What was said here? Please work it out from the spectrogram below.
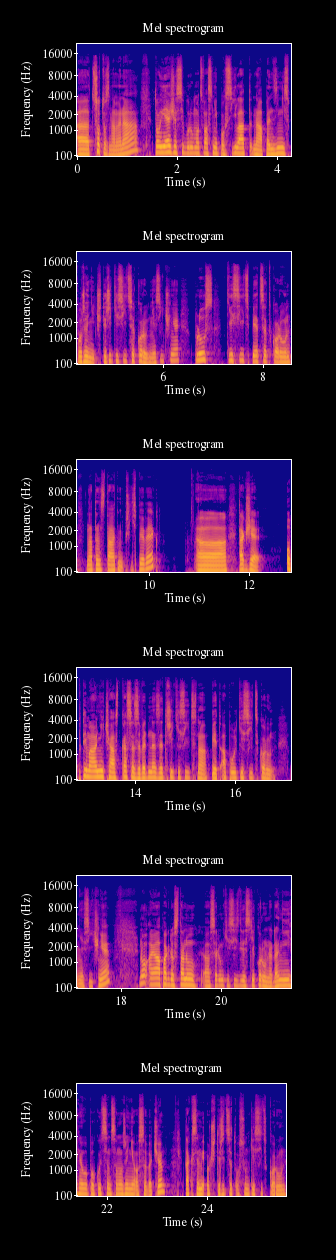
Eh, co to znamená? To je, že si budu moct vlastně posílat na penzijní spoření 4000 korun měsíčně plus 1500 korun na ten státní příspěvek. Uh, takže optimální částka se zvedne ze 3000 na 5500 korun měsíčně. No a já pak dostanu 7200 korun na daních, nebo pokud jsem samozřejmě OSVČ, tak se mi o 48 tisíc korun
